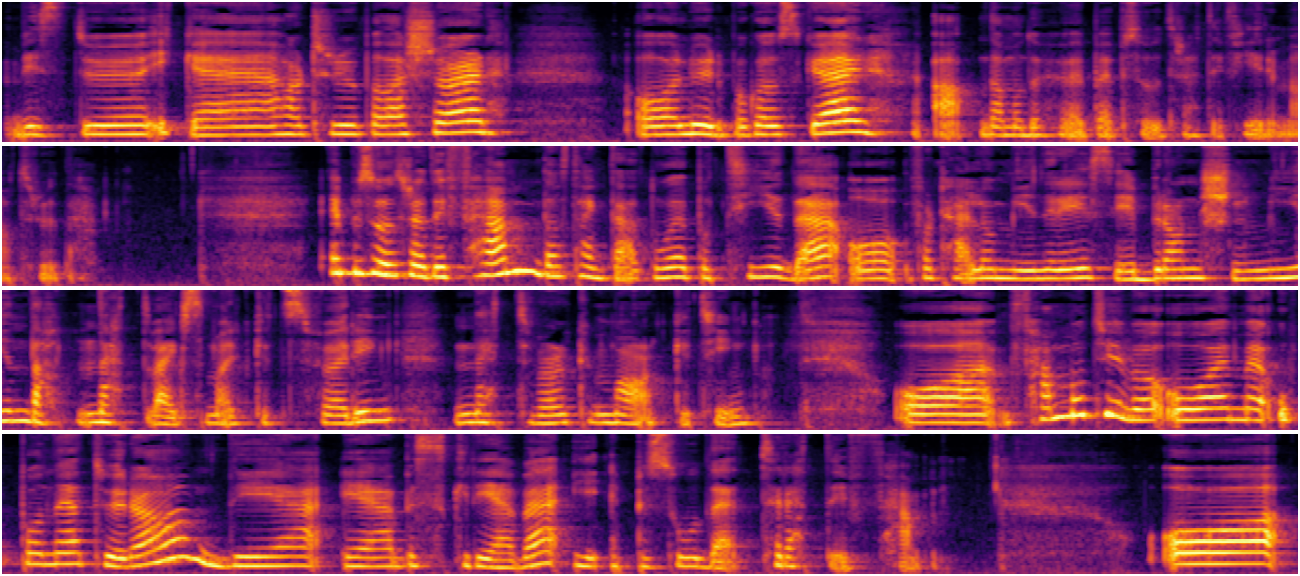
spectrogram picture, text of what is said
Hvis du ikke har tro på deg sjøl og lurer på hva du skal gjøre, ja, da må du høre på episode 34 med Trude. Episode 35, da tenkte jeg at nå er det på tide å fortelle om min reise i bransjen min, da, nettverksmarkedsføring, network marketing. Og 25 år med opp- og nedturer, det er beskrevet i episode 35. Og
